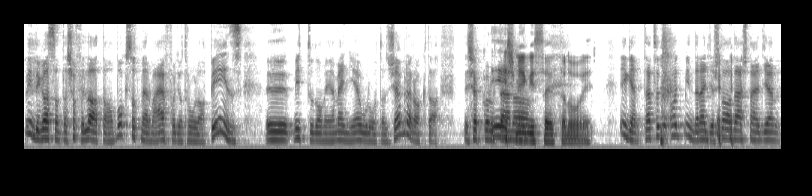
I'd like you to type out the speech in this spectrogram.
mindig azt mondta a sofőr, hogy leadtam a boxot, mert már elfogyott róla a pénz, ő, mit tudom én, mennyi eurót az zsebre rakta, és akkor utána... És még visszajött a lóvé. Igen, tehát hogy, hogy minden egyes leadásnál egy ilyen,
